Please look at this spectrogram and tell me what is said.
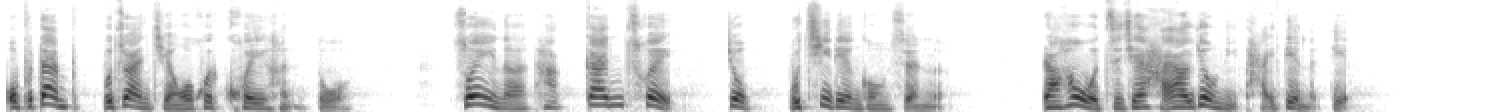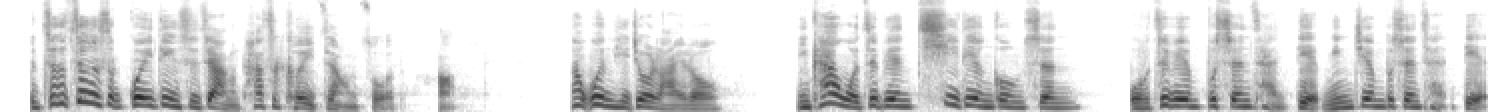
我不但不赚钱，我会亏很多。所以呢，他干脆就不气电共生了，然后我直接还要用你台电的电。这个这个是规定是这样，它是可以这样做的哈。那问题就来喽，你看我这边气电共生，我这边不生产电，民间不生产电，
